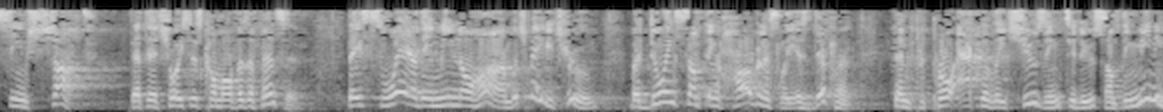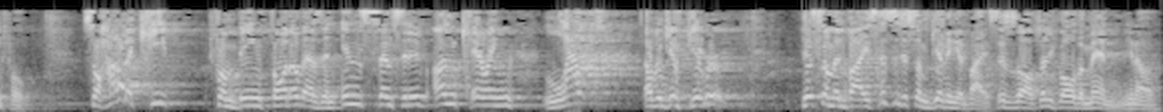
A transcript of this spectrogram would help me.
seem shocked that their choices come off as offensive. They swear they mean no harm, which may be true, but doing something harmlessly is different than proactively choosing to do something meaningful. So how to keep from being thought of as an insensitive, uncaring lout of a gift giver? Here's some advice. This is just some giving advice. This is all, especially for all the men, you know.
